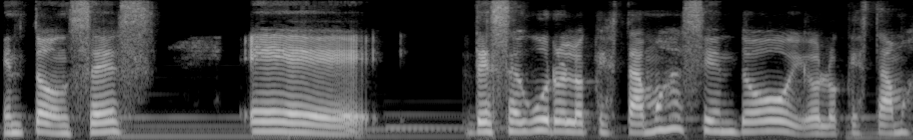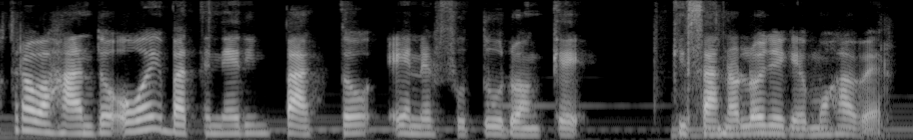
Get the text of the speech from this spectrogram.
Entonces, eh, de seguro lo que estamos haciendo hoy o lo que estamos trabajando hoy va a tener impacto en el futuro, aunque quizás no lo lleguemos a ver.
